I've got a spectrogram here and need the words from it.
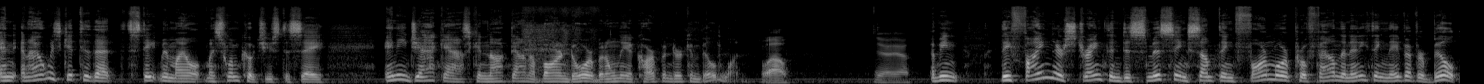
And, and I always get to that statement my, old- my swim coach used to say any jackass can knock down a barn door, but only a carpenter can build one. Wow. Yeah, yeah. I mean, they find their strength in dismissing something far more profound than anything they've ever built.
